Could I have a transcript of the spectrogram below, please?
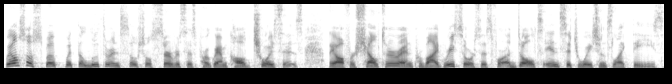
We also spoke with the Lutheran Social Services program called Choices. They offer shelter and provide resources for adults in situations like these.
